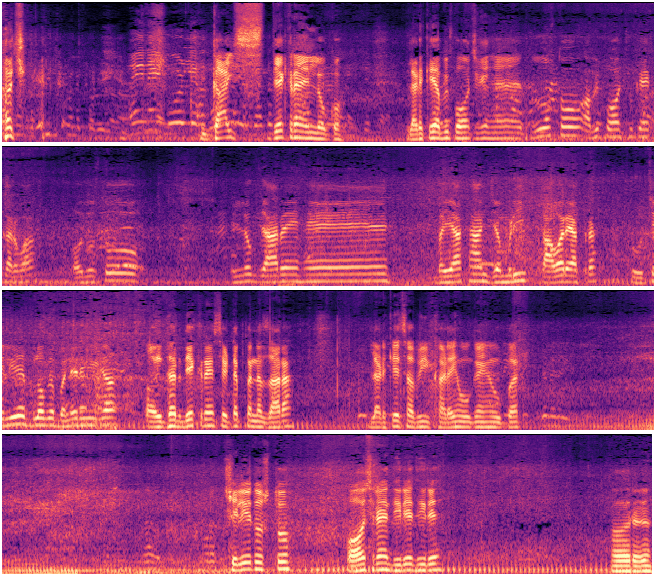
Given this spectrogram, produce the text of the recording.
गाइस देख रहे हैं इन लोगों को। लड़के अभी पहुँच गए हैं। दोस्तों, अभी पहुँच चुके हैं करवा। और दोस्तों, इन लोग जा रहे हैं भैया खान जमड़ी कांवर यात्रा। तो चलिए, ब्लॉग बने रहिएगा। और इधर देख रहे हैं सेटअप का नज़ारा। लड़के सभी खड़े हो गए हैं ऊपर। चलिए दोस्तों, पहुँच रहे हैं धीरे धीरे और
